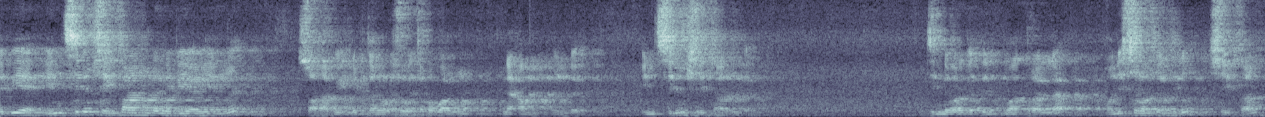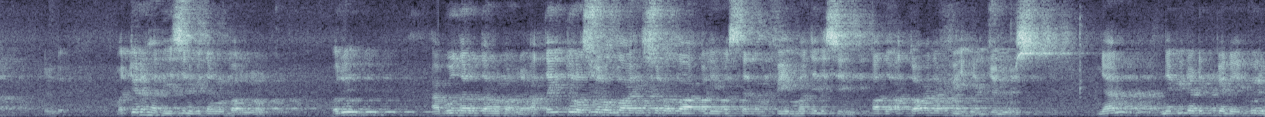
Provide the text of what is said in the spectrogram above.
നബിയെ ഇൻസിലും ശൈത്താനുണ്ട് നബിയെ എന്ന് സഹാബി നബി തങ്ങളോട് ചോദിച്ചു. അപ്പോൾ പറഞ്ഞു നഅം ഉണ്ട്. ഇൻസിലും ശൈത്താനുണ്ട്. ജിന്നുവർഗത്തിൽ മാത്രമല്ല മനുഷ്യവർഗത്തിലും ശൈത്താൻ ഉണ്ട്. മറ്റൊരു ഹദീസ് നബി തങ്ങൾ പറഞ്ഞു. ഒരു അബൂദർ പറഞ്ഞു അത്തൈത്തു റസൂലുള്ളാഹി സ്വല്ലല്ലാഹു അലൈഹി വസല്ലം ഫീ ഖദ് ജുലൂസ്. ഞാൻ നബിയുടെ അടുക്കലേക്ക് ഒരു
